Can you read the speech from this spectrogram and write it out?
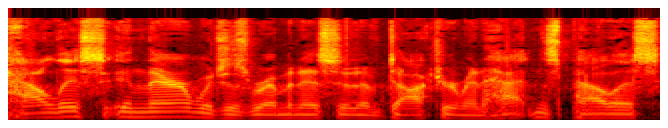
palace in there, which is reminiscent of Doctor Manhattan's palace.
